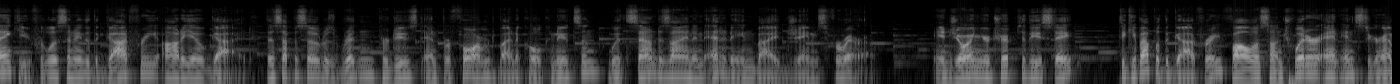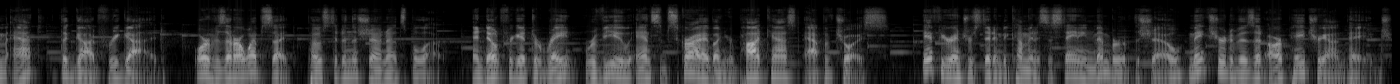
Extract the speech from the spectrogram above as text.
Thank you for listening to the Godfrey Audio Guide. This episode was written, produced, and performed by Nicole Knudsen, with sound design and editing by James Ferrero. Enjoying your trip to the estate? To keep up with the Godfrey, follow us on Twitter and Instagram at The Godfrey Guide, or visit our website, posted in the show notes below. And don't forget to rate, review, and subscribe on your podcast app of choice. If you're interested in becoming a sustaining member of the show, make sure to visit our Patreon page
